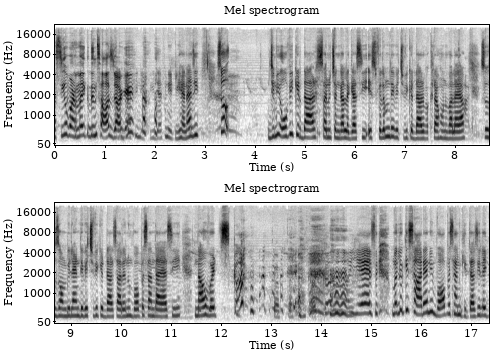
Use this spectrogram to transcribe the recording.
ਅਸੀਂ ਉਹ ਬਣਨਾ ਇੱਕ ਦਿਨ ਸਾਸ ਜਾ ਕੇ। ਡੈਫੀਨਿਟਲੀ ਡੈਫੀਨਿਟਲੀ ਹੈ ਨਾ ਜੀ? ਸੋ ਜਿਵੇਂ ਉਹ ਵੀ ਕਿਰਦਾਰ ਸਾਨੂੰ ਚੰਗਾ ਲੱਗਾ ਸੀ ਇਸ ਫਿਲਮ ਦੇ ਵਿੱਚ ਵੀ ਕਿਰਦਾਰ ਵੱਖਰਾ ਹੋਣ ਵਾਲਾ ਆ। ਸੋ ਜ਼ੋਂਬੀਲੈਂਡ ਦੇ ਵਿੱਚ ਵੀ ਕਿਰਦਾਰ ਸਾਰਿਆਂ ਨੂੰ ਬਹੁਤ ਪਸੰਦ ਆਇਆ ਸੀ। ਨਾਓ ਵਟਸ ਯੈਸ ਮਤਲਬ ਕਿ ਸਾਰਿਆਂ ਨੇ ਬਹੁਤ ਪਸੰਦ ਕੀਤਾ ਸੀ। ਲਾਈਕ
